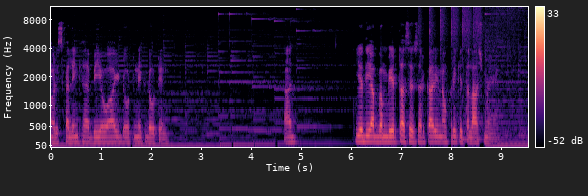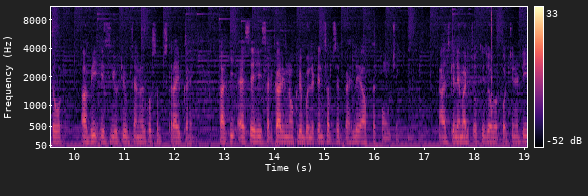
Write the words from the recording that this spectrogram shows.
और इसका लिंक है B O I dot nic dot in आज यदि आप गंभीरता से सरकारी नौकरी की तलाश में हैं तो अभी इस YouTube चैनल को सब्सक्राइब करें, ताकि ऐसे ही सरकारी नौकरी बुलेटिन सबसे पहले आप तक पहुँचें। आज के लिए हमारी चौथी जॉब अपॉर्चुनिटी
